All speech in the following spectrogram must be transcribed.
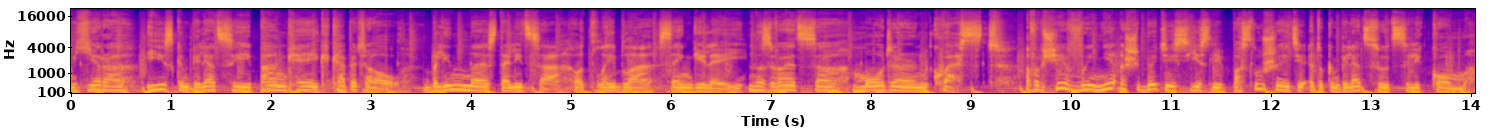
Премьера из компиляции Pancake Capital «Блинная столица» от лейбла Sengilei. Называется Modern Quest. А вообще вы не ошибетесь, если послушаете эту компиляцию целиком.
